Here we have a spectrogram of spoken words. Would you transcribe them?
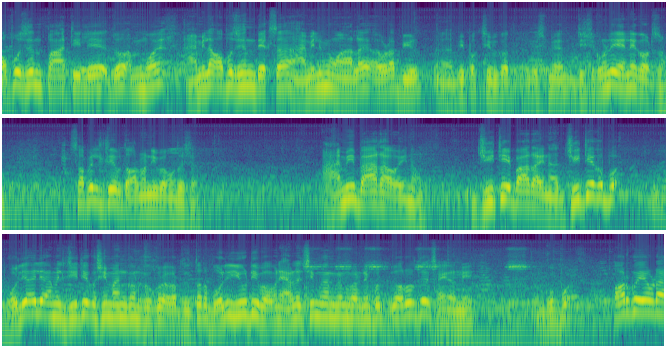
अपोजिसन पार्टीले जो म हामीलाई अपोजिसन देख्छ हामीले पनि उहाँलाई एउटा वि विपक्षीको उसमा दृष्टिकोणले हेर्ने गर्छौँ। सबैले त्यो धर्म निभाउँदैछ। हामी बाधा होइनौँ। जिटिए बाधा होइन। जिटिएको भोलि अहिले हामीले जिटिएको सीमाङ्कनको कुरा गर्छौँ तर भोलि युटी भयो भने हामीलाई सीमाङ्कन गर्ने जरुरतै छैन नि। अर्को एउटा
